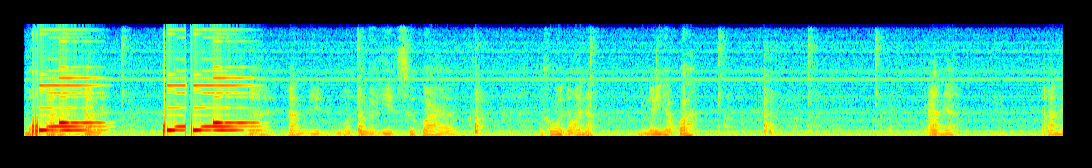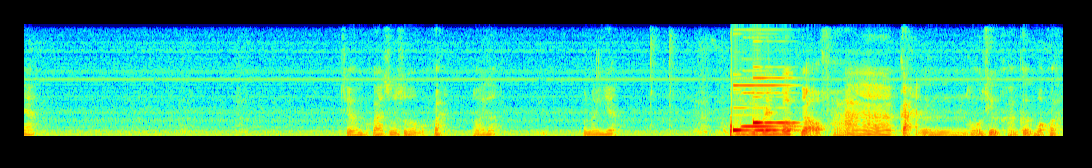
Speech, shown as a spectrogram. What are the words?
Một ăn này ăn này. Đấy, ăn nhìn mọi người nhìn sơ qua. Không phải nói nữa. Mình nói nhiều quá. Ăn nhá. Ăn nhá. Chấm qua rút rồi một quả. Nói rồi. Không nói nhiều bên bóp nhỏ phá cản hỗ trợ kháng cự bỏ qua à?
